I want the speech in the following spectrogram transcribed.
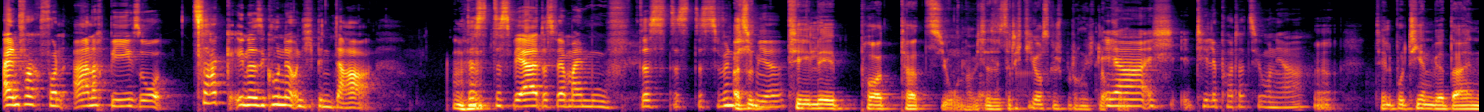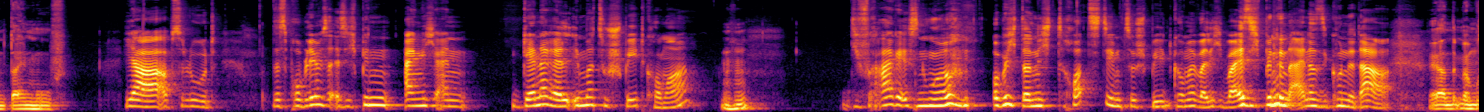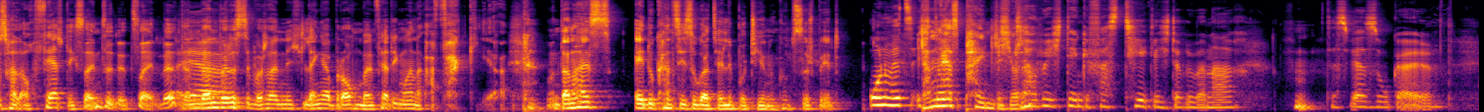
einfach von A nach B, so zack, in einer Sekunde und ich bin da. Das, das wäre das wär mein Move. Das, das, das wünsche Also ich mir. Teleportation. Habe ich das jetzt richtig ausgesprochen? Ich glaube. Ja, ich, Teleportation, ja. Ja. Teleportieren wir dein, dein Move. Ja, absolut. Das Problem ist, also ich bin eigentlich ein generell immer zu spät Komma. Die Frage ist nur, ob ich dann nicht trotzdem zu spät komme, weil ich weiß, ich bin in einer Sekunde da. Ja, man muss halt auch fertig sein zu der Zeit, ne? Dann, Ja. dann würdest du wahrscheinlich länger brauchen beim Fertigmachen. Ah, fuck, ja. Und dann heißt ey, du kannst dich sogar teleportieren und kommst zu spät. Ohne Witz. Ich Dann denk- wär's peinlich, Ich oder? Hm. glaube, ich denke fast täglich darüber nach. Das wäre so geil.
